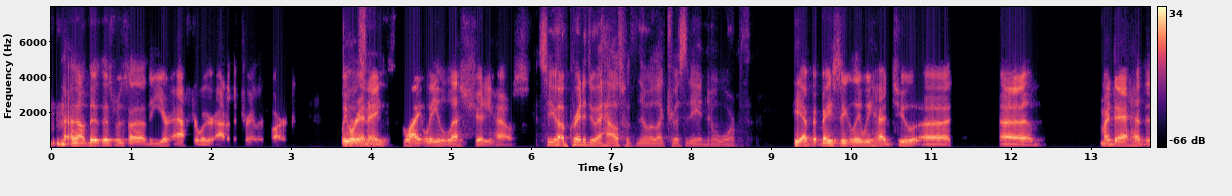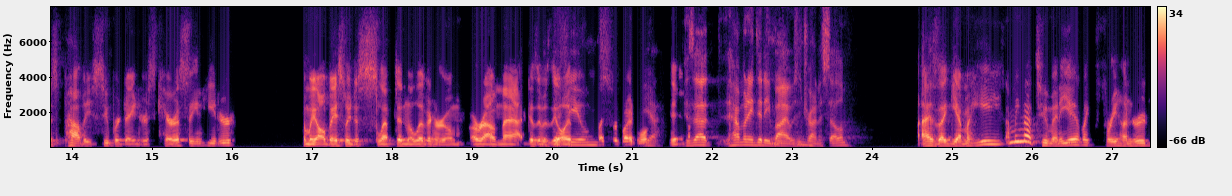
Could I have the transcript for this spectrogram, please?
No, no this, this was uh, the year after we were out of the trailer park. We were Oh, in so a you- slightly less shitty house. So you upgraded to a house with no electricity and no warmth. Yeah, but basically we had to. Uh, uh, my dad had this probably super dangerous kerosene heater, and we all basically just slept in the living room around that because it was the, the only fumes. electrified one. Yeah. Is that how many did he buy? Was he trying to sell them? I was like, yeah, but he, I mean, not too many. He had like 300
